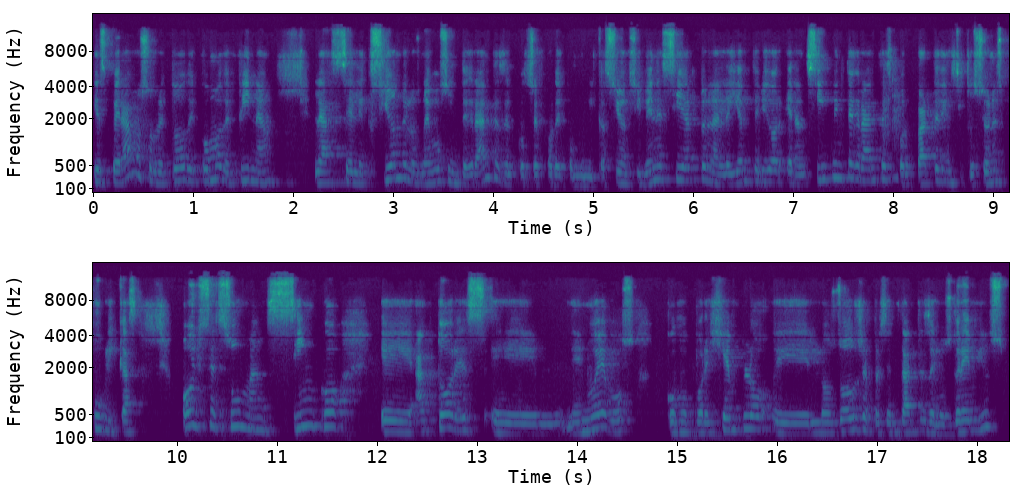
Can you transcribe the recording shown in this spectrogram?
y esperamos sobre todo de cómo definan la selección de los nuevos integrantes del Consejo de Comunicación. Si bien es cierto, en la ley anterior eran cinco integrantes por parte de instituciones públicas, hoy se suman cinco eh, actores eh, nuevos como por ejemplo eh, los dos representantes de los gremios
